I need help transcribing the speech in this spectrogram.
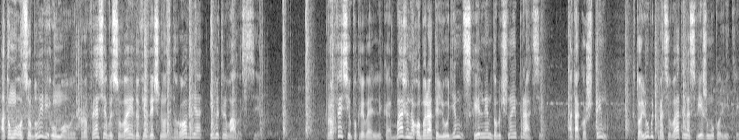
а тому особливі умови професія висуває до фізичного здоров'я і витривалості. Професію покривельника бажано обирати людям, схильним до ручної праці, а також тим, хто любить працювати на свіжому повітрі.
